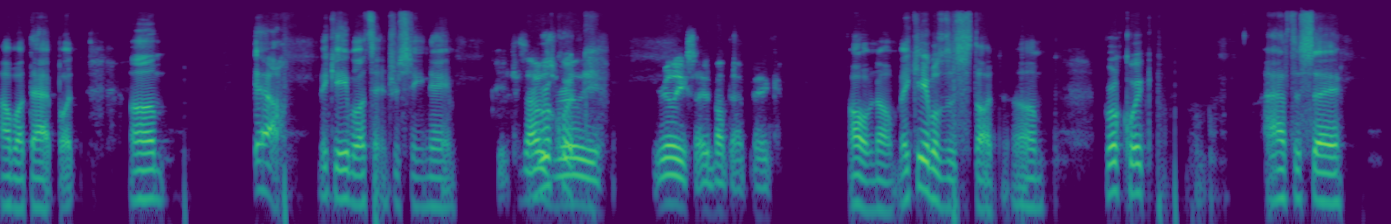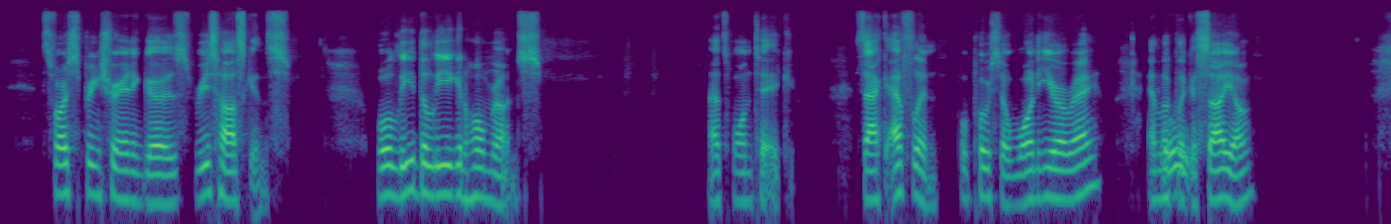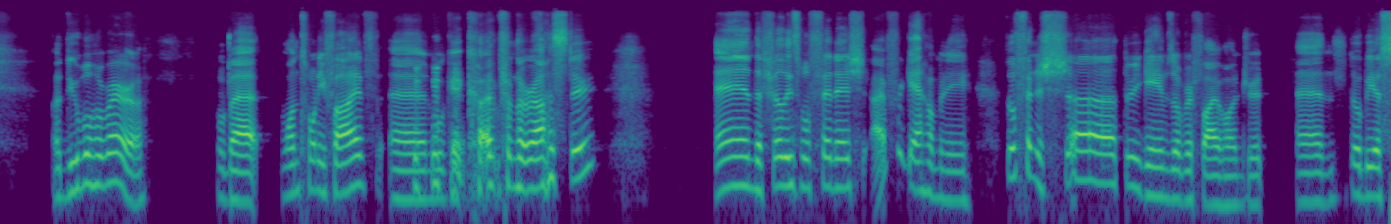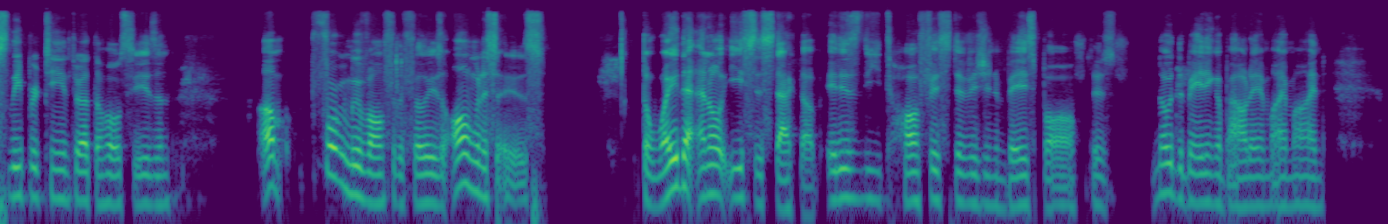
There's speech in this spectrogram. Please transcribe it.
How about that? But um yeah, Mick Abel, that's an interesting name. Because I was really, really excited about that pick. Oh no, Mick Abel's a stud. Um real quick, I have to say, as far as spring training goes, Rhys Hoskins will lead the league in home runs. That's one take. Zach Eflin will post a one ERA and look like a Cy Young. Odubel Herrera will bat 125 and will get cut from the roster. And the Phillies will finish, I forget how many, they'll finish uh, three games over 500. And they'll be a sleeper team throughout the whole season. Um, before we move on for the Phillies, all I'm going to say is the way the NL East is stacked up, it is the toughest division in baseball. There's no debating about it in my mind.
